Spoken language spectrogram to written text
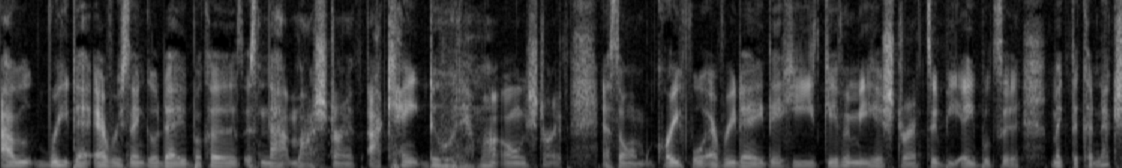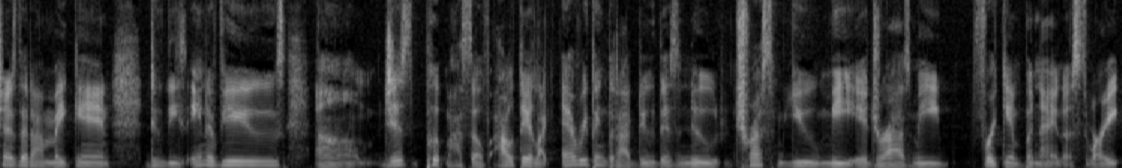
I read that every single day because it's not my strength. I can't do it in my own strength. And so I'm grateful every day that He's given me His strength to be able to make the connections that I'm making, do these interviews, um, just put myself out there. Like everything that I do that's new, trust you, me, it drives me freaking bananas, right?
